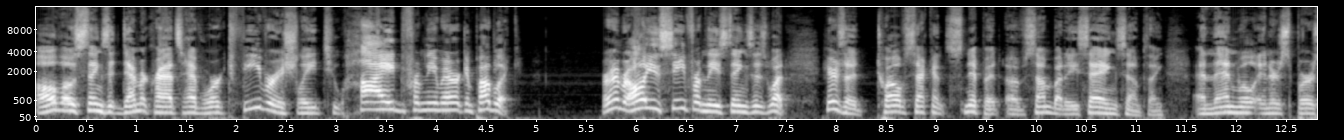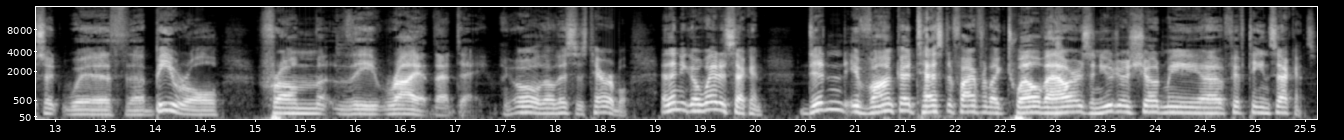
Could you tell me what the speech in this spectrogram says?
all those things that Democrats have worked feverishly to hide from the American public. Remember, all you see from these things is what? Here's a 12 second snippet of somebody saying something, and then we'll intersperse it with uh, B roll from the riot that day. Like, oh, no, this is terrible. And then you go, wait a second. Didn't Ivanka testify for like 12 hours and you just showed me uh, 15 seconds?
